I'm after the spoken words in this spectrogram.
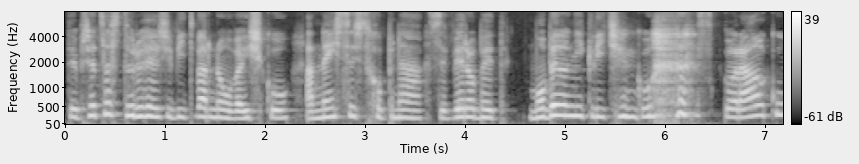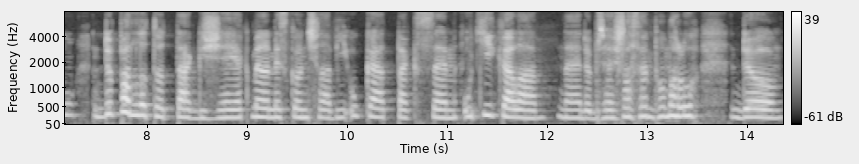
ty přece studuješ výtvarnou vejšku a nejsi schopná si vyrobit mobilní klíčenku z korálku. Dopadlo to tak, že jakmile mi skončila výuka, tak jsem utíkala, ne dobře, šla jsem pomalu do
